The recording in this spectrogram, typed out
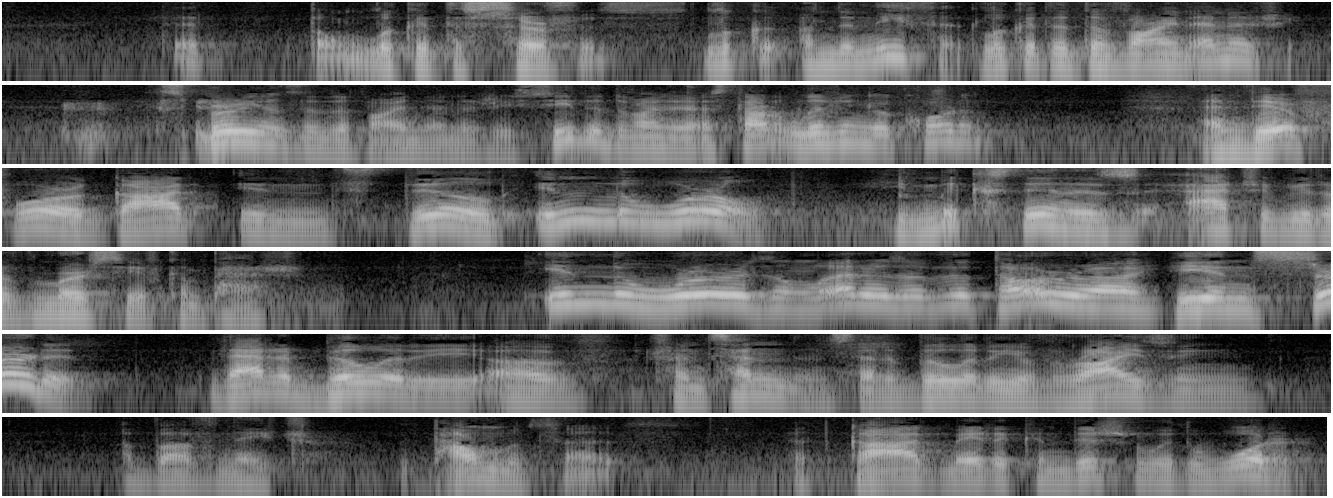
that don't look at the surface, look underneath it, look at the divine energy. Experience the divine energy, see the divine energy, start living according. And therefore, God instilled in the world, He mixed in His attribute of mercy, of compassion. In the words and letters of the Torah, He inserted that ability of transcendence, that ability of rising above nature. The Talmud says that God made a condition with water.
